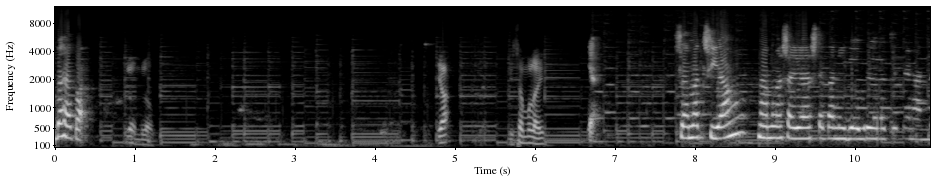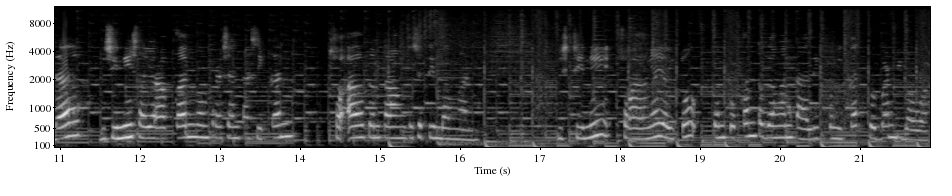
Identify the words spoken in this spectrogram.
Udah ya Pak? Belum, belum. Ya, bisa mulai. Selamat siang, nama saya Stefani Gabriela Tipenanda. Di sini saya akan mempresentasikan soal tentang kesetimbangan. Di sini soalnya yaitu tentukan tegangan tali pengikat beban di bawah.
